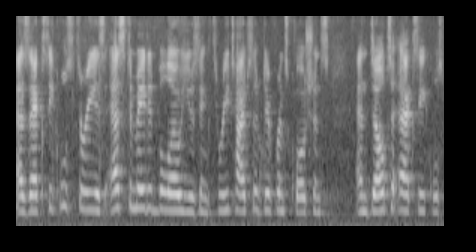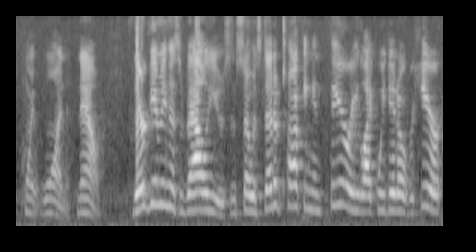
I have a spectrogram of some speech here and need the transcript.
as x equals 3 is estimated below using three types of difference quotients and delta x equals 0.1. Now, they're giving us values, and so instead of talking in theory like we did over here,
